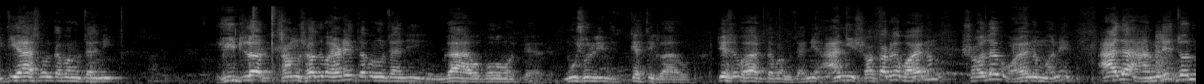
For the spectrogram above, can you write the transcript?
इतिहासमा तपाईँको चाहिँ नि। हिटलर संसदबाटै तपाईँको चाहिँ नि गएको बहुमत ल्याएर मुसुलिनी त्यस्तै गएको त्यसो भएर तपाईँको चाहिँ नि हामी सतर्क भएनौँ सजग भएनौँ भने आज हामीले जुन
